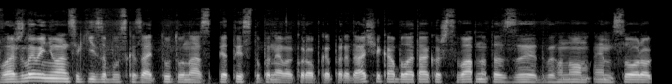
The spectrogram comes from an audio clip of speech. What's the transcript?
Важливий нюанс, який забув сказати. Тут у нас п'ятиступенева коробка передач, яка була також свапнута з двигуном М40.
